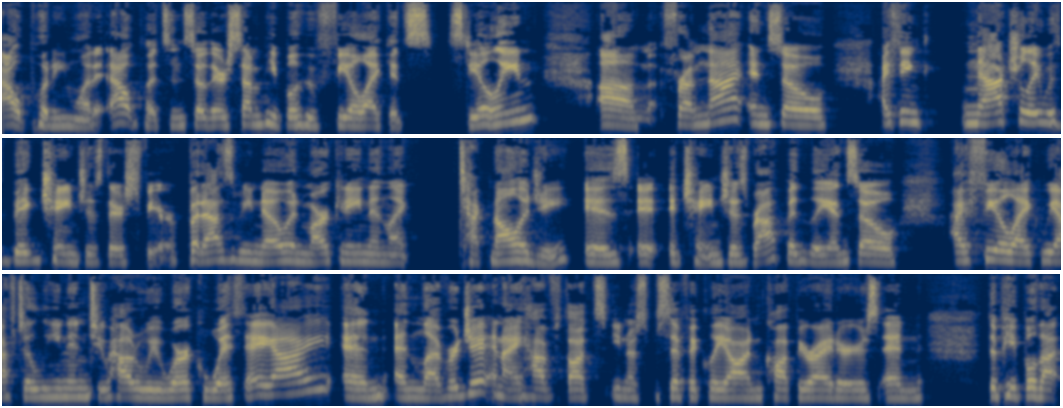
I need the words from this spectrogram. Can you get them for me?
outputting what it outputs. And so there's some people who feel like it's stealing um, from that. And so I think naturally with big changes, there's fear. But as we know in marketing and like technology is it, it changes rapidly. And so I feel like we have to lean into how do we work with AI and, and leverage it. And I have thoughts, you know, specifically on copywriters and the people that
